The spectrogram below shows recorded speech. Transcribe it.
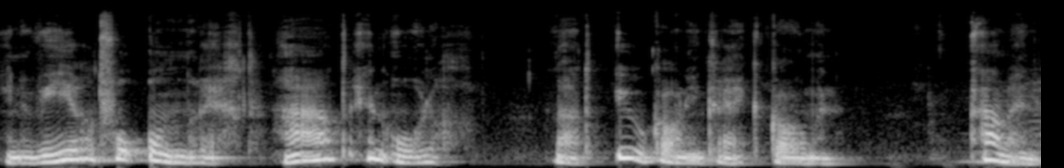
in een wereld vol onrecht, haat en oorlog. Laat uw koninkrijk komen. Amen.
